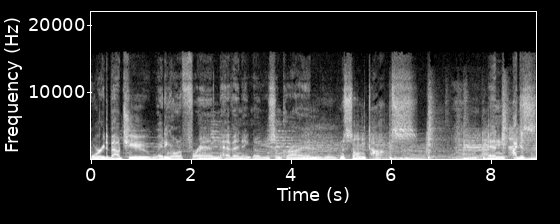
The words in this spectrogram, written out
Worried about you, waiting on a friend, heaven ain't no use in crying. And the song tops. And I just.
